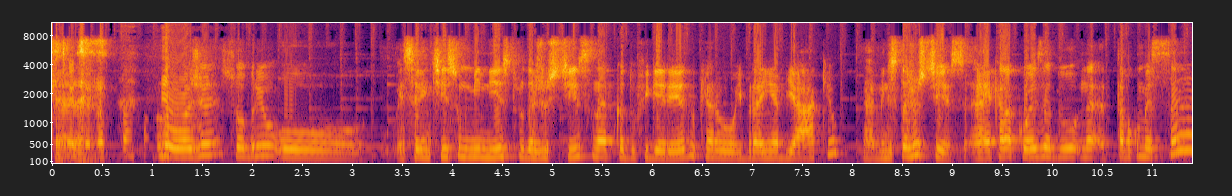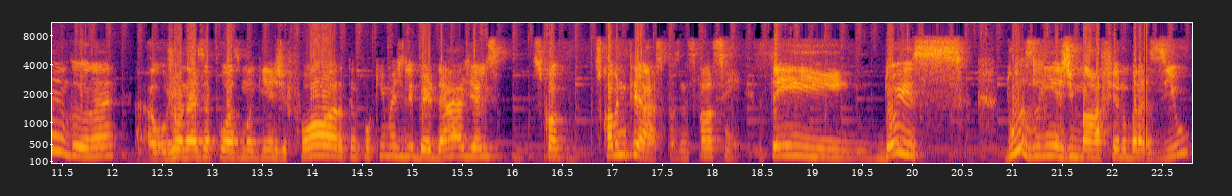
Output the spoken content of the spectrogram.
Cara. falando hoje sobre o, excelentíssimo ministro da Justiça na época do Figueiredo, que era o Ibrahim Abiakel, né, ministro da Justiça. É aquela coisa do. Né, tava começando, né? Os jornais a pôr as manguinhas de fora, tem um pouquinho mais de liberdade, aí eles descobrem, descobrem entre aspas, né? Eles falam assim: tem dois duas linhas de máfia no Brasil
